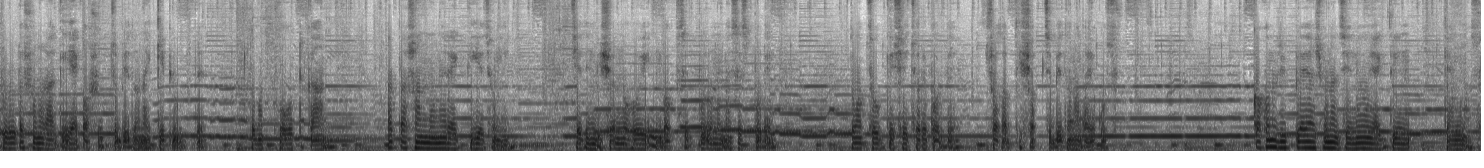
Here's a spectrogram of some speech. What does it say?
পুরোটা শোনার আগে এক অসহ্য বেদনায় কেঁপে উঠবে তোমার ঠোঁট, কান আর পাষাণ মনের একদিকে জমি সেদিন বিষণ্ণ হয়ে ইনবক্সের পুরনো মেসেজ পড়ে তোমার চোখ ঘেসে ঝরে পড়বে, শতাব্দীর সবচেয়ে বেদনাদায়ক ওষুধ কখনো রিপ্লাই আসবে না, জেনেও একদিন কেমন আছো?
